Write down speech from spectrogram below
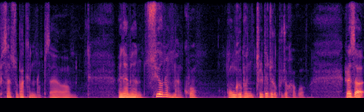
비쌀 수밖에는 없어요. 왜냐하면 수요는 많고 공급은 절대적으로 부족하고 그래서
